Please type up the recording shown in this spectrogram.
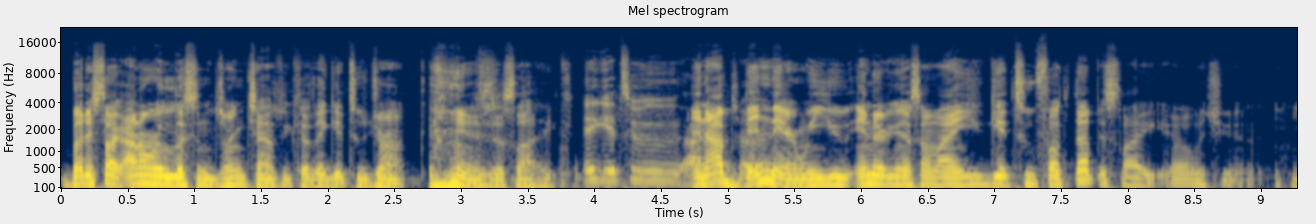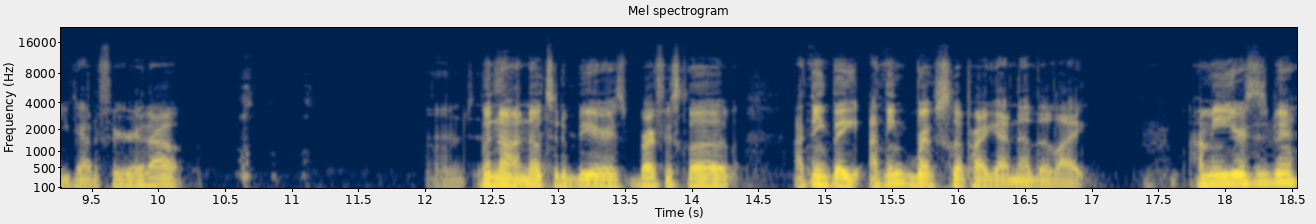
but it's like I don't really listen to drink champs because they get too drunk. it's just like, they get too. Uh, and I've been there when you interviewing somebody, and you get too fucked up. It's like, yo, what you you got to figure it out. I'm just- But no, no to the beers. Breakfast Club. I think they. I think Breakfast Club probably got another like. How many years it's been?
